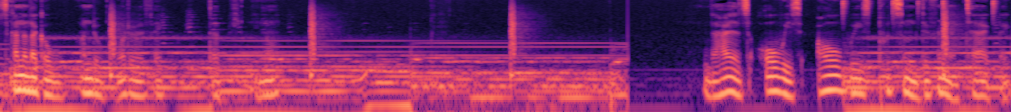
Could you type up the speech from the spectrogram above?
It's kind of like a underwater effect, that you know. The hi-hats always, always put some different attack. Like,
